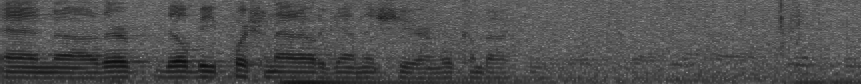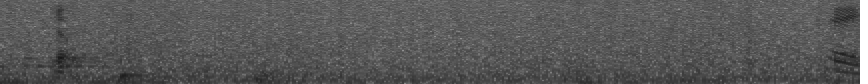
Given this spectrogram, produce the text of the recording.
And uh, they're, they'll be pushing that out again this year, and we'll come back to you. Yep. Okay.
